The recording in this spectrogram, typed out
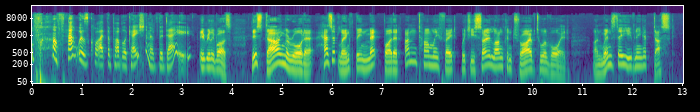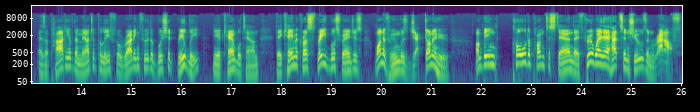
Well, that was quite the publication of the day. It really was. This darling marauder has at length been met by that untimely fate which he so long contrived to avoid. On Wednesday evening at dusk, as a party of the mounted police were riding through the bush at Rilby, near Campbelltown, they came across three bushrangers, one of whom was Jack Donahue. On being called upon to stand, they threw away their hats and shoes and ran off.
